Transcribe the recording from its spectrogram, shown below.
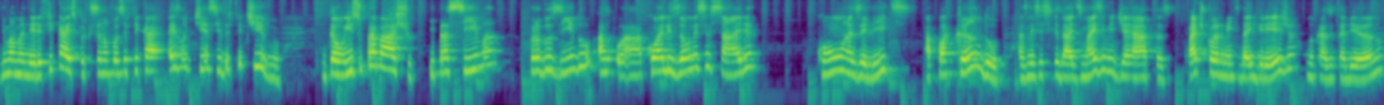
de uma maneira eficaz, porque se não fosse eficaz, não tinha sido efetivo. Então, isso para baixo e para cima, produzindo a, a coalizão necessária com as elites aplacando as necessidades mais imediatas, particularmente da igreja, no caso italiano,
